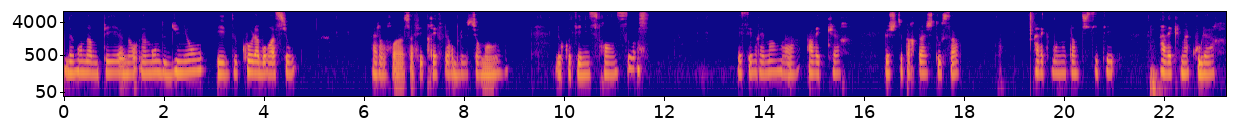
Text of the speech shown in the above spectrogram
de monde en paix, un, un monde d'union et de collaboration. Alors, euh, ça fait très fleur bleue sûrement, le côté Miss France. Et c'est vraiment euh, avec cœur que je te partage tout ça, avec mon authenticité avec ma couleur.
